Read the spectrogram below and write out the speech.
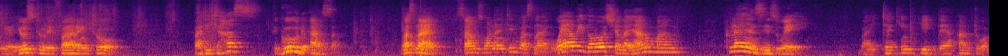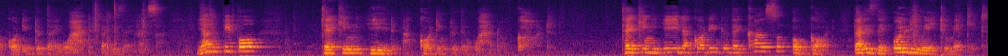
we are used to referring to, but it has a good answer. Verse 9, Psalms 119, verse 9. Wherewithal shall a young man cleanse his way? By taking heed thereunto according to thy word. That is the answer. Young people, taking heed according to the word of God. Taking heed according to the counsel of God. That is the only way to make it.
